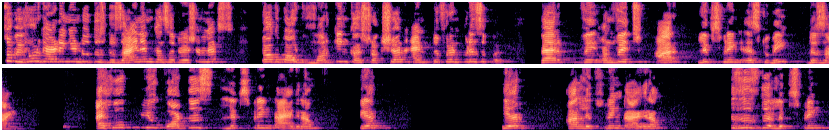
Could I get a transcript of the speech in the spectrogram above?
So before getting into this design and consideration, let's talk about working construction and different principle where we, on which our leaf spring is to be designed. I hope you got this leaf spring diagram clear. Here our leaf spring diagram. This is the leaf spring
